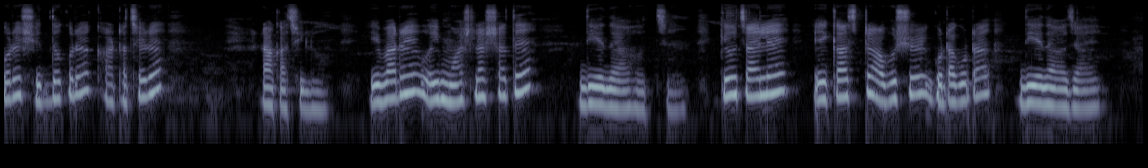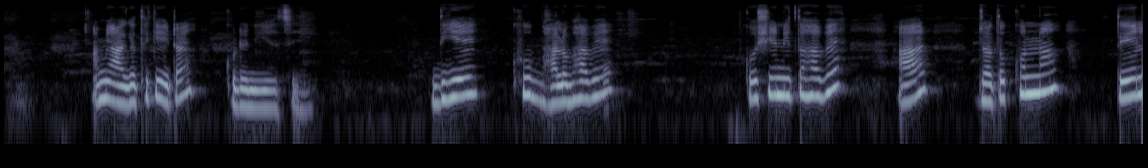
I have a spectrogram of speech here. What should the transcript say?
করে সিদ্ধ করে কাটা ছেড়ে রাখা ছিল। এবারে ওই মশলার সাথে দিয়ে দেওয়া হচ্ছে। কেউ চাইলে এই কাজটা অবশ্যই গোটা গোটা দিয়ে দেওয়া যায়। আমি আগে থেকে এটা করে নিয়েছি। দিয়ে খুব ভালোভাবে কষিয়ে নিতে হবে আর যতক্ষণ না তেল,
